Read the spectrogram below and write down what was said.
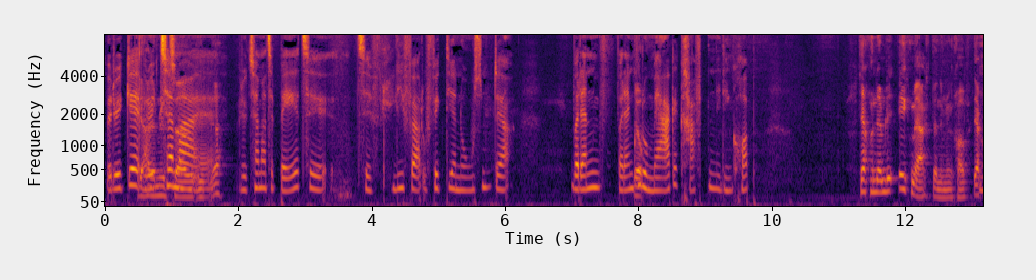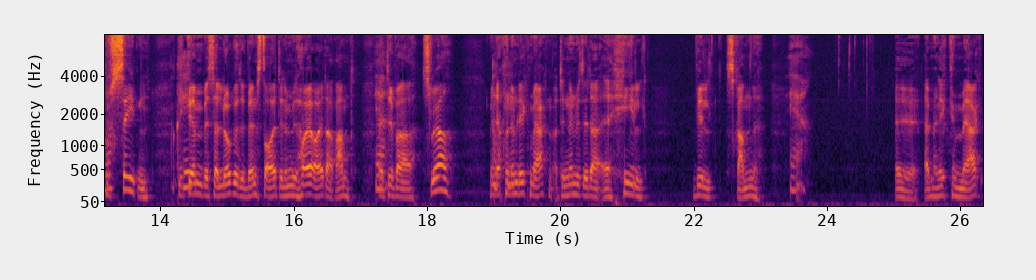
Vil du ikke, vil Jeg har du ikke tage mig, taget- ja. vil du ikke tage mig tilbage til, til lige før du fik diagnosen der? Hvordan, hvordan kunne Jo. du mærke kraften i din krop? Jeg kunne nemlig ikke mærke den i min krop. Jeg Nå. kunne se den Okay. igennem, hvis jeg lukkede det venstre øje. Det er nemlig mit højre øje, der er ramt. Ja. At det var sløret. Men okay. jeg kunne nemlig ikke mærke den. Og det er nemlig det, der er helt vildt skræmmende, Ja. Øh, at man ikke kan mærke,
